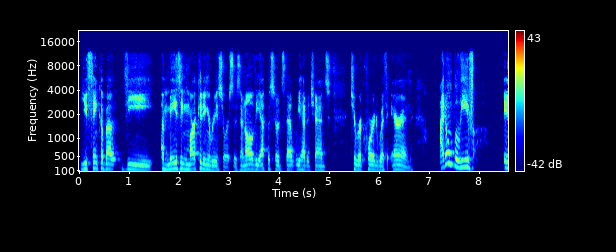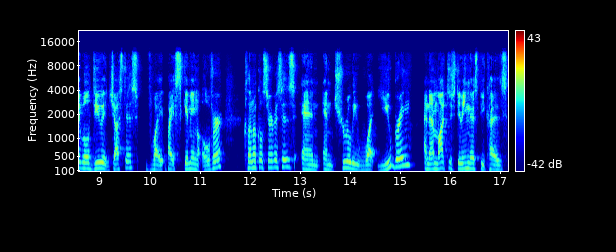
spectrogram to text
You think about the amazing marketing resources and all the episodes that we had a chance to record with Aaron. I don't believe it will do it justice by, by skimming over clinical services and and truly what you bring and i'm not just doing this because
